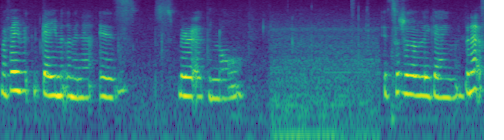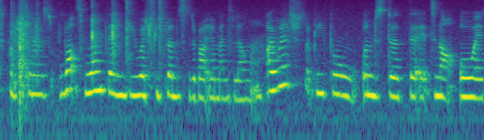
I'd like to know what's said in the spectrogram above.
My favorite game at the minute is spirit of the north it's such a lovely game. The next question is, what's one thing you wish people understood about your mental illness? I wish that people understood that it's not always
